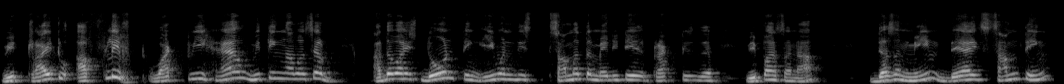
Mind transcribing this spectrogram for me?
We try to uplift what we have within ourselves. Otherwise, don't think even this samatha meditation practice, the vipassana, doesn't mean there is something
